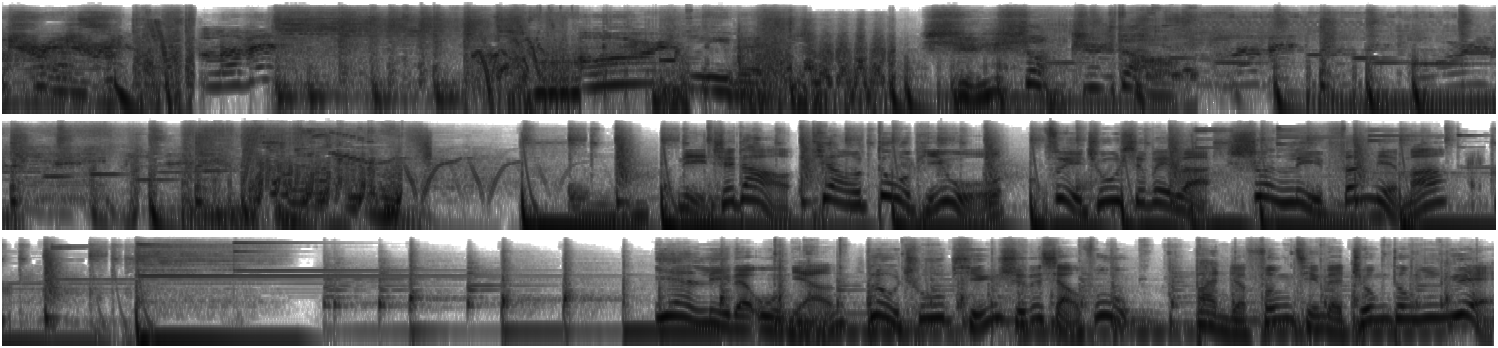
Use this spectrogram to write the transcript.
trends. Love it or leave it. 时尚之道.你知道跳肚皮舞最初是为了顺利分娩吗？艳丽的舞娘露出平时的小腹，伴着风情的中东音乐，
